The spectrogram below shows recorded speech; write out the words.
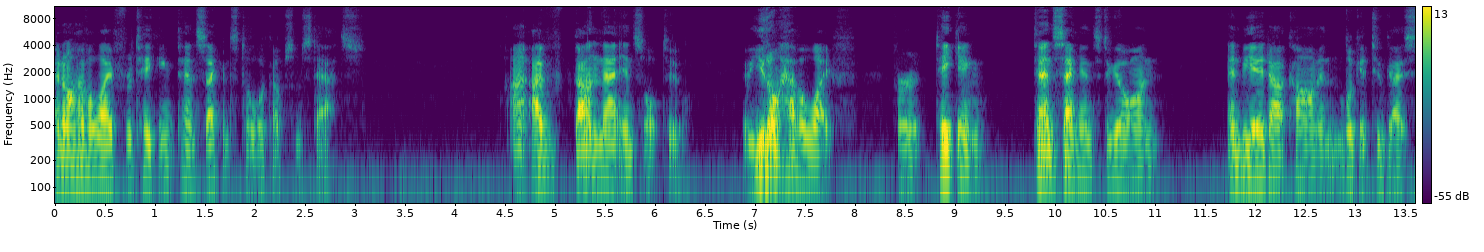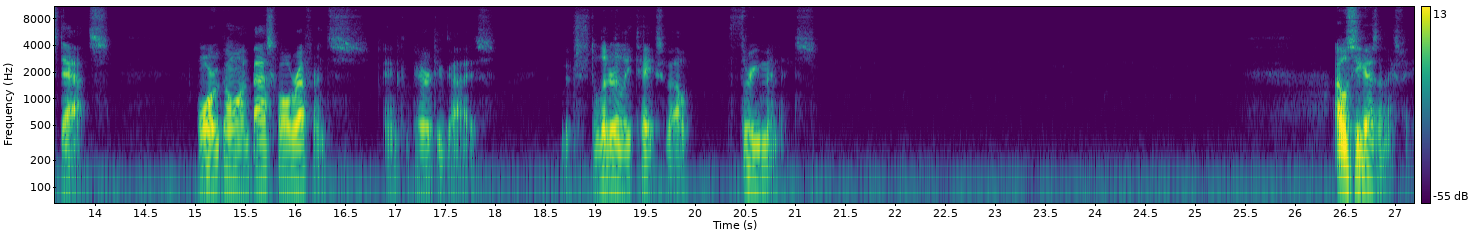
I don't have a life for taking 10 seconds to look up some stats. I, have gotten that insult too. You, don't have a life for taking 10 seconds to go on NBA.com and look at two guys' stats. Or go on basketball reference and compare two guys which literally takes about three minutes. I will see you guys in the next video.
